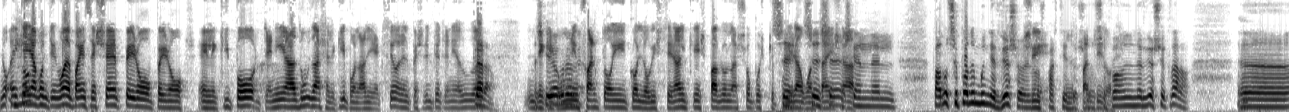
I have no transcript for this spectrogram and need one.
No, él quería continuar, parece ser, pero, pero el equipo tenía dudas, el equipo, la dirección, el presidente tenía dudas Claro. de Es que, con un infarto y con lo visceral que es Pablo Lasso, pues que Sí, pudiera aguantar sí, esa... es que en el, Pablo se pone muy nervioso en los partidos. en los partidos. Se pone nervioso y claro. eh,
